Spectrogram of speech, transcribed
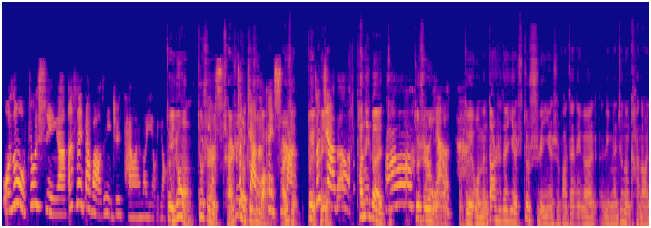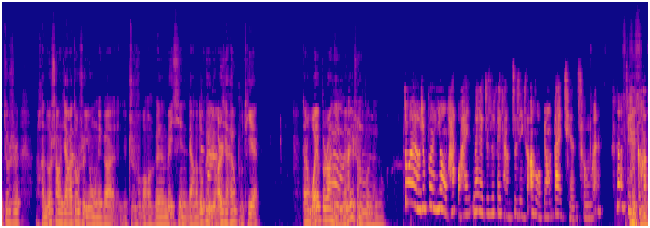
我说我不行啊，啊，所以大宝老师你去台湾的时候也有用？对，用就是全是用支付宝，而且对，真假的？他那个就是我，对我们当时在夜市，就士林夜市吧，在那个里面就能看到，就是很多商家都是用那个支付宝跟微信两个都可以用，而且还有补贴。但是我也不知道你们为什么不能用。对，我就不能用，我还我还那个就是非常自信说，哦，我不用带钱出门，结果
